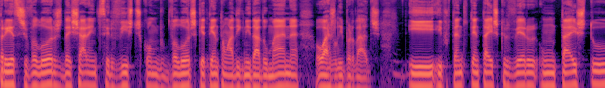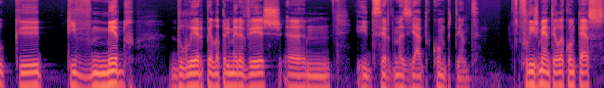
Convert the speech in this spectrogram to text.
para esses valores deixarem de ser vistos como valores que atentam à dignidade humana ou às liberdades. E, e portanto, tentei escrever um texto que tive medo de ler pela primeira vez um, e de ser demasiado competente. Felizmente ele acontece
